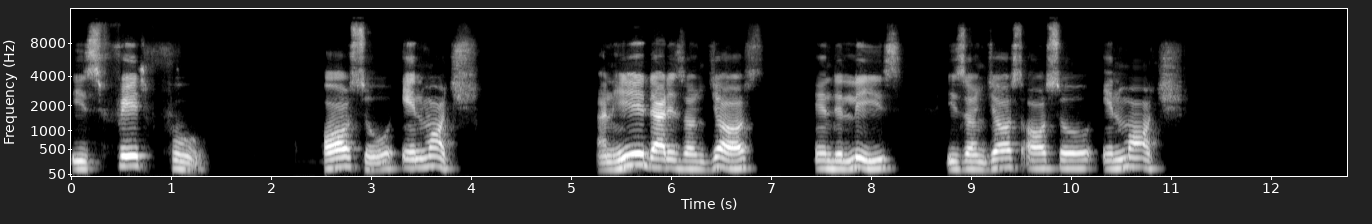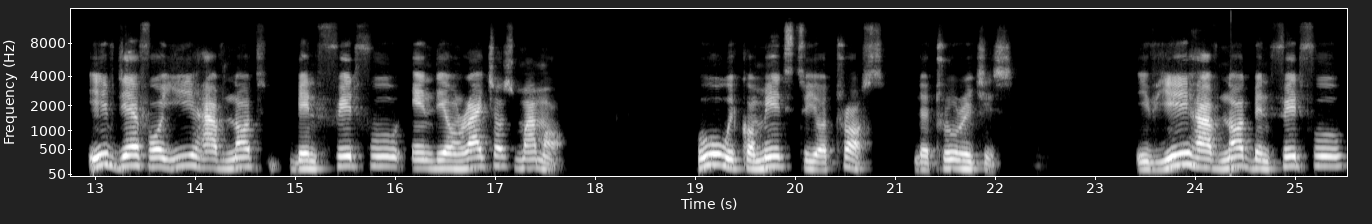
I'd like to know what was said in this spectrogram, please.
is faithful, also in much. And he that is unjust in the least is unjust also in much. If therefore ye have not been faithful in the unrighteous mammon, who will commit to your trust the true riches? If ye have not been faithful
